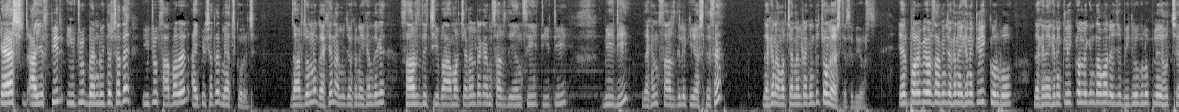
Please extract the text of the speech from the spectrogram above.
ক্যাশ আইএসপির ইউটিউব ব্যান্ডউইথের সাথে ইউটিউব সার্ভারের আইপির সাথে ম্যাচ করেছে। যার জন্য দেখেন, আমি যখন এখান থেকে সার্চ দিচ্ছি বা আমার চ্যানেলটাকে আমি সার্চ দিই এমসি টিটি বিডি দেখেন সার্চ দিলে কি আসতেছে? দেখেন, আমার চ্যানেলটা কিন্তু চলে আসতেছে ভিউয়ার্স এরপরে ভিউয়ার্স আমি যখন এখানে ক্লিক করব, দেখেন, এখানে ক্লিক করলে কিন্তু আমার এই যে ভিডিওগুলো প্লে হচ্ছে।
